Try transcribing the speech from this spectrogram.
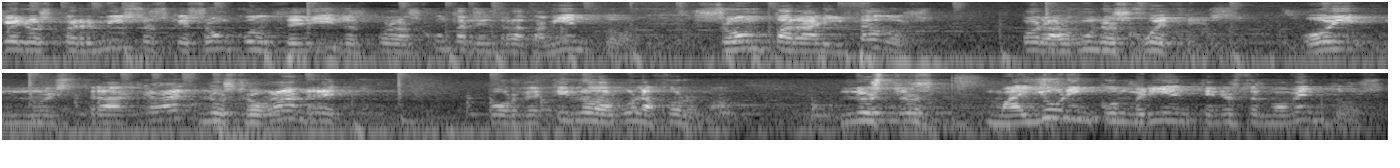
que los permisos que son concedidos por las juntas de tratamiento son paralizados por algunos jueces. Hoy nuestra nuestro gran reto, por decirlo de alguna forma, nuestro mayor inconveniente en estos momentos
